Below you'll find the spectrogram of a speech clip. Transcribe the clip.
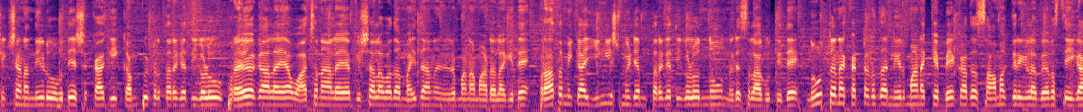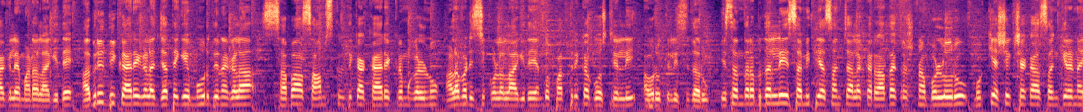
ಶಿಕ್ಷಣ ನೀಡುವ ಉದ್ದೇಶಕ್ಕಾಗಿ ಕಂಪ್ಯೂಟರ್ ತರಗತಿಗಳು, ಪ್ರಯೋಗಾಲಯ, ವಾಚನಾಲಯ ವಿಶಾಲವಾದ ಮೈದಾನ ನಿರ್ಮಾಣ ಮಾಡಲಾಗಿದೆ. ಪ್ರಾಥಮಿಕ ಇಂಗ್ಲಿಷ್ ಮೀಡಿಯಂ ತರಗತಿಗಳನ್ನು ನಡೆಸಲಾಗುತ್ತಿದೆ. ನೂತನ ಕಟ್ಟಡದ ನಿರ್ಮಾಣಕ್ಕೆ ಬೇಕಾದ ಸಾಮಗ್ರಿಗಳ ವ್ಯವಸ್ಥೆ ಈಗಾಗಲೇ ಮಾಡಲಾಗಿದೆ. ಅಭಿವೃದ್ಧಿ ಕಾರ್ಯಗಳ ಜತೆಗೆ ಮೂರು ದಿನಗಳ ಸಭಾ ಸಾಂಸ್ಕೃತಿಕ ಕಾರ್ಯಕ್ರಮಗಳನ್ನು ಅಳವಡಿಸಿಕೊಳ್ಳಲಾಗಿದೆ ಎಂದು ಪತ್ರಿಕಾಗೋಷ್ಠಿಯಲ್ಲಿ ಅವರು ತಿಳಿಸಿದರು. ಈ ಸಂದರ್ಭದಲ್ಲಿ ಸಮಿತಿಯ ಸಂಚಾಲಕ ರಾಧಾಕೃಷ್ಣ ಬಳ್ಳೂರು, ಮುಖ್ಯ ಶಿಕ್ಷಕ ಸಂಕೀರ್ಣ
